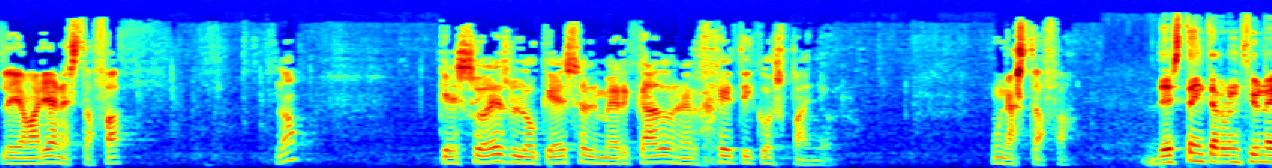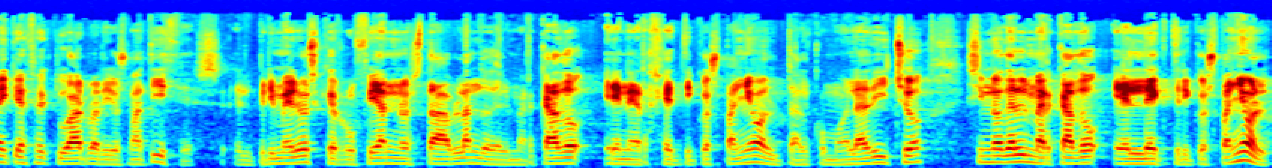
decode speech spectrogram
Le llamarían estafa. ¿No? Que eso es lo que es el mercado energético español. Una estafa. De esta intervención hay que efectuar varios matices. El primero es que Rufián no está hablando del mercado energético español, tal como él ha dicho, sino del mercado eléctrico español.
